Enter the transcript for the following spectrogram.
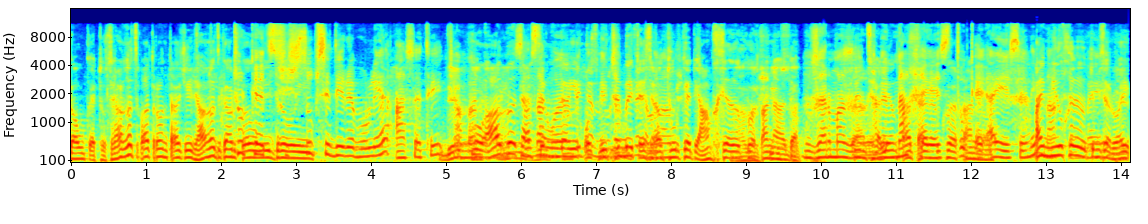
გაუკეთოს რაღაც პატრონტაჟი, რაღაც გარკვეული დროი. თურქეთში სუბსიდირებულია ასეთი ჩამბარი. ხო, ალბათ ასე უნდა იყოს, ვით უმეტეს რა თურქეთი ამხელა ქვეყანაა და ზარმაზარი ძალიან პატარა ქვეყანაა. აი ესენი. აი მიუხედავად იმისა, რომ აი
